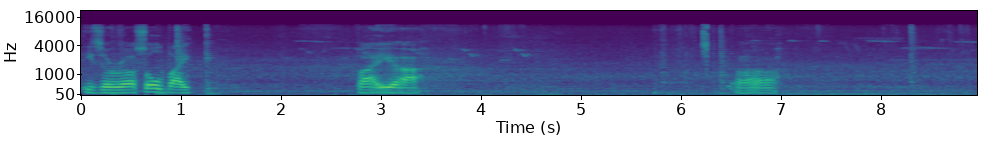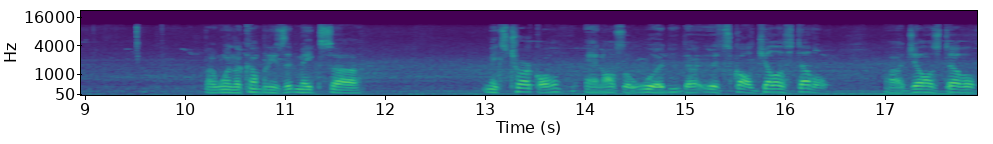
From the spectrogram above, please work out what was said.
These are uh, sold by by uh, uh, by one of the companies that makes uh, makes charcoal and also wood. It's called Jealous Devil. Uh, Jealous Devil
